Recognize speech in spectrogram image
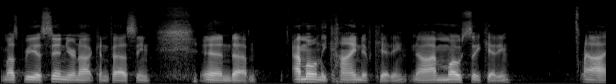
Must be a sin you're not confessing. And um, I'm only kind of kidding. No, I'm mostly kidding. Uh,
